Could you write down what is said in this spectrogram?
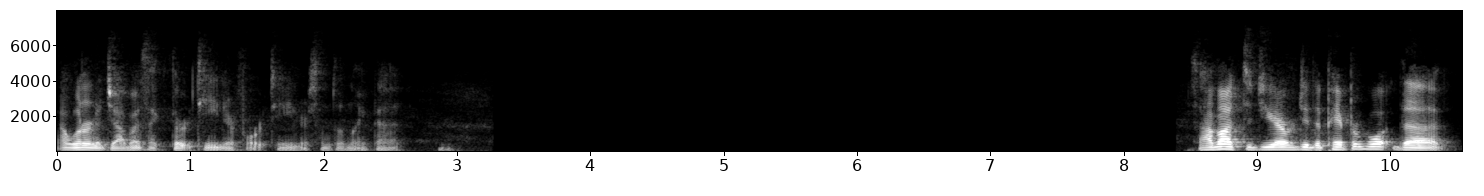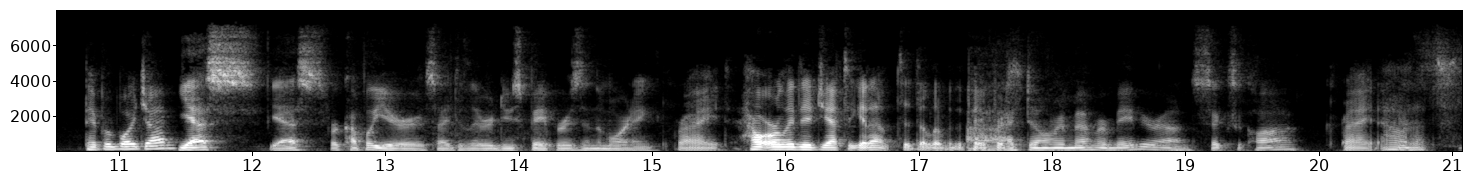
I wanted a job. I was like 13 or 14 or something like that. So how about did you ever do the paperboy the paperboy job? Yes, yes. For a couple of years, I delivered newspapers in the morning. Right. How early did you have to get up to deliver the Uh, I don't remember. Maybe around six o'clock. Right. Oh, that's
